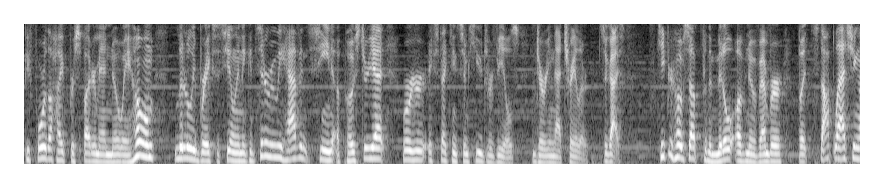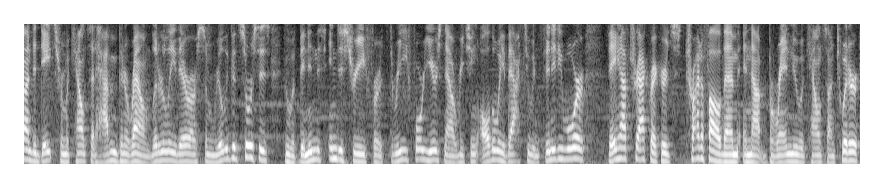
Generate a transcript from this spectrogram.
before the hype for Spider Man No Way Home literally breaks the ceiling. And considering we haven't seen a poster yet, we're expecting some huge reveals during that trailer. So, guys, keep your hopes up for the middle of November, but stop latching onto dates from accounts that haven't been around. Literally, there are some really good sources who have been in this industry for three, four years now, reaching all the way back to Infinity War, they have track records. Try to follow them and not brand new accounts on Twitter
